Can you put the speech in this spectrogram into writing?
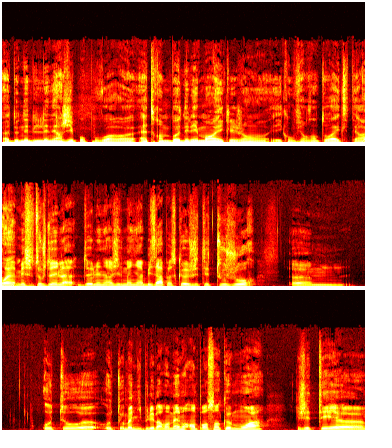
à donner de l'énergie pour pouvoir euh, être un bon élément et que les gens euh, aient confiance en toi, etc. Ouais, quoi. mais surtout je donnais la- de l'énergie de manière bizarre parce que j'étais toujours euh, auto, euh, auto-manipulé par moi-même en pensant que moi, j'étais euh,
